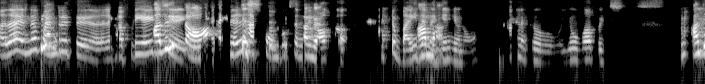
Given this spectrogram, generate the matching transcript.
அதான் என்ன பண்றது? லைக் அப்படியே எனக்கு யோகா பிச் அது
